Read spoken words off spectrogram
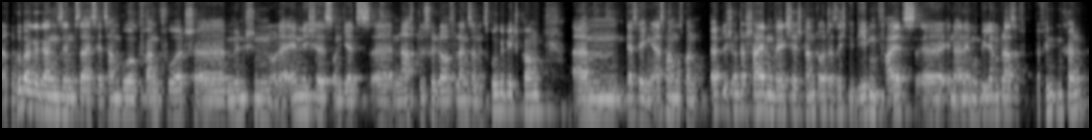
dann rübergegangen sind, sei es jetzt Hamburg, Frankfurt, äh, München oder ähnliches und jetzt äh, nach Düsseldorf langsam ins Ruhrgebiet kommen. Ähm, deswegen erstmal muss man örtlich unterscheiden, welche Standorte sich gegebenenfalls äh, in einer Immobilienblase befinden können.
